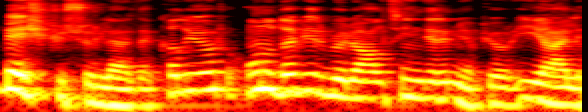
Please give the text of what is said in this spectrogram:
5 küsürlerde kalıyor. Onu da 1 bölü 6 indirim yapıyor. ihale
